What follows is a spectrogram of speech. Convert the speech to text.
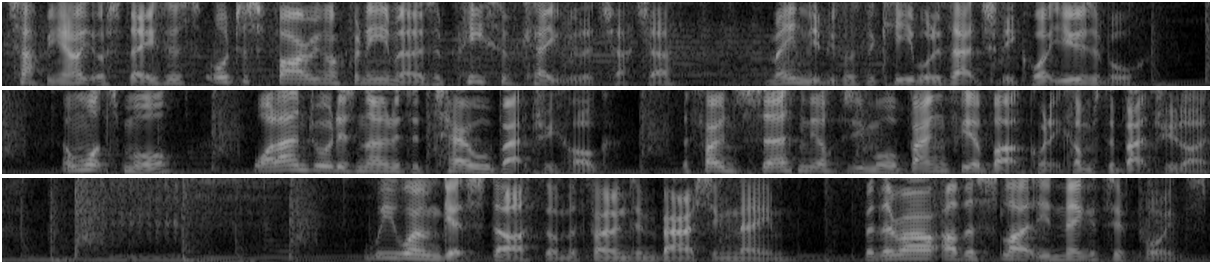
Tapping out your status or just firing off an email is a piece of cake with the Chacha, mainly because the keyboard is actually quite usable. And what's more, while Android is known as a terrible battery hog, the phone certainly offers you more bang for your buck when it comes to battery life. We won't get started on the phone's embarrassing name, but there are other slightly negative points,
